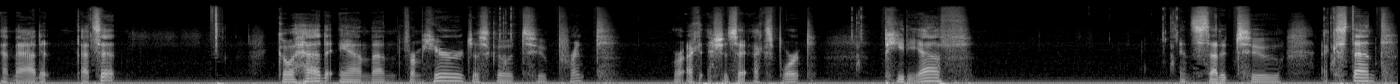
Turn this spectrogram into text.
And that it, that's it go ahead and then from here just go to print or I should say export PDF and set it to extent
